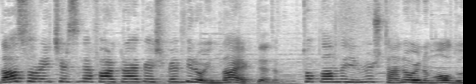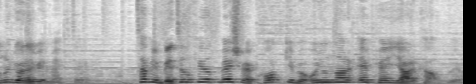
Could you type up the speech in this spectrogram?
Daha sonra içerisine Far Cry 5 ve bir oyun daha ekledim. Toplamda 23 tane oyunum olduğunu görebilmekteyim. Tabi Battlefield 5 ve COD gibi oyunlar epey yer kaplıyor.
